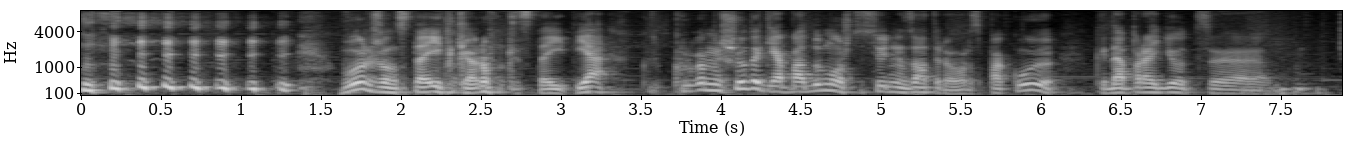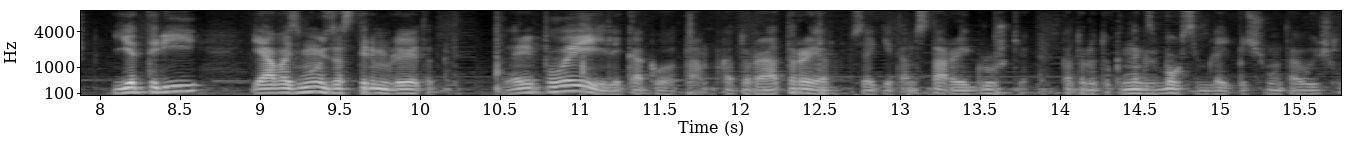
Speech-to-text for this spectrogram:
Вон же он стоит, коробка стоит. Я, кроме шуток, я подумал, что сегодня-завтра его распакую. Когда пройдет э, E3, я возьму и застримлю этот Replay, или как его там, который от Rare, всякие там старые игрушки, которые только на Xbox, блядь, почему-то вышли.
